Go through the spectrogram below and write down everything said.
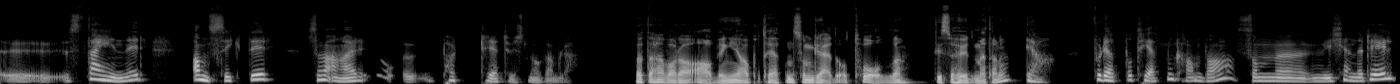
øh, steiner, ansikter, som er par-tre tusen år gamle. Dette her var da avhengig av poteten som greide å tåle disse høydemeterne? Ja, fordi at poteten kan da, som vi kjenner til,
